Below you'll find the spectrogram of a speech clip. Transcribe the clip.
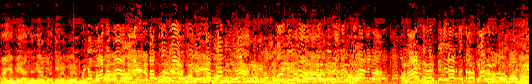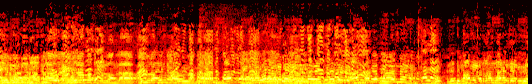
நான் எப்படி இறந்திருக்கேன் பாத்தீங்களா இப்ப எப்படி ஐநூறு ரெண்டு கால் மேல தெரியுது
